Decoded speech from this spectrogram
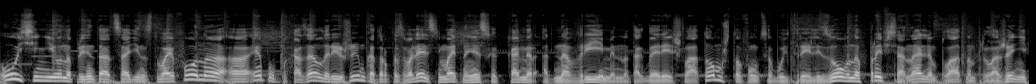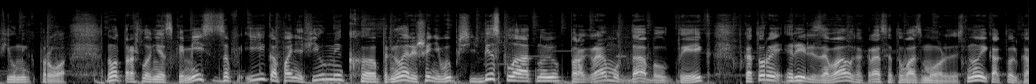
Осенью на презентации 11 iPhone а, Apple показал режим, который позволяет снимать на несколько камер одновременно. Тогда речь шла о том, что функция будет реализована в профессиональном платном приложении Filmic Pro. Но вот прошло несколько месяцев, и компания Filmic э, приняла решение выпустить бесплатную программу Double Take, в которой реализовал как раз эту возможность. Ну и как только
